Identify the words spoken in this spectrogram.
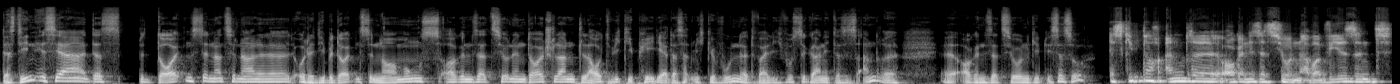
Das DIN ist ja das bedeutendste nationale oder die bedeutendste Normungsorganisation in Deutschland laut Wikipedia. Das hat mich gewundert, weil ich wusste gar nicht, dass es andere äh, Organisationen gibt. Ist das so? Es gibt noch andere Organisationen, aber wir sind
